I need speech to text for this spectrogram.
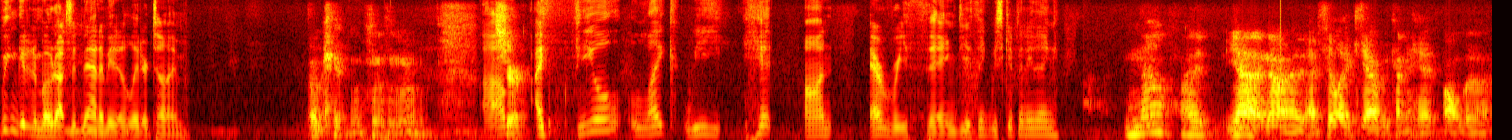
we can get into MODOK's anatomy at a later time. Okay. Um, Sure. I feel like we hit on everything. Do you think we skipped anything? No, I yeah, no, I, I feel like yeah, we kind of hit all the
